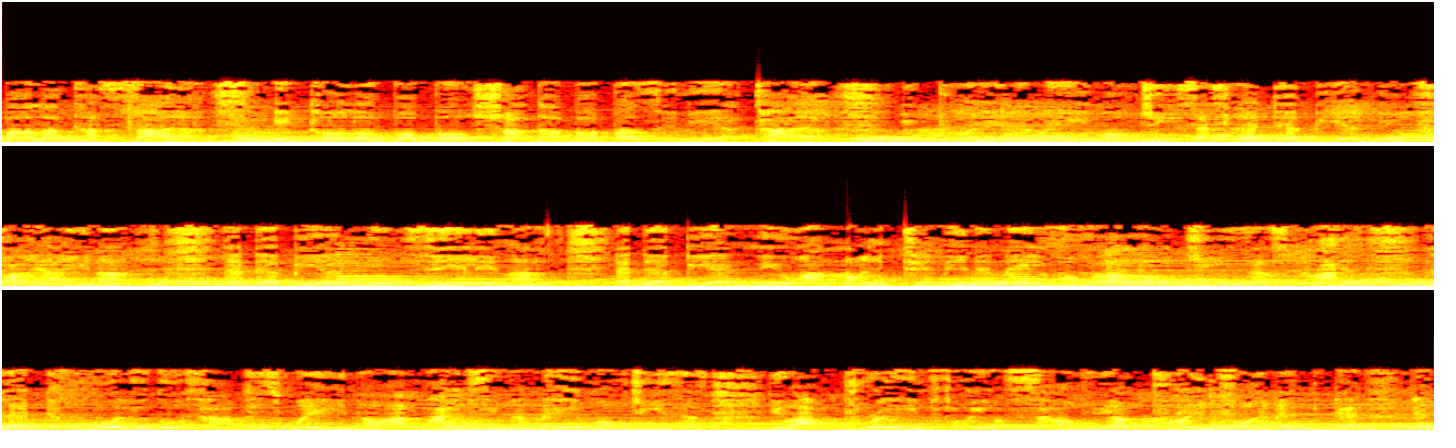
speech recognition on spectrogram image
Bala. Ikolo bobo. We pray in the name of Jesus. Let there be a new fire in us. Let there be a new zeal in us. Let there be a new anointing in the name of our Lord Jesus Christ. Let the Holy Ghost have his way in our lives in the name of Jesus. You are praying for yourself. You are praying for the, the, the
